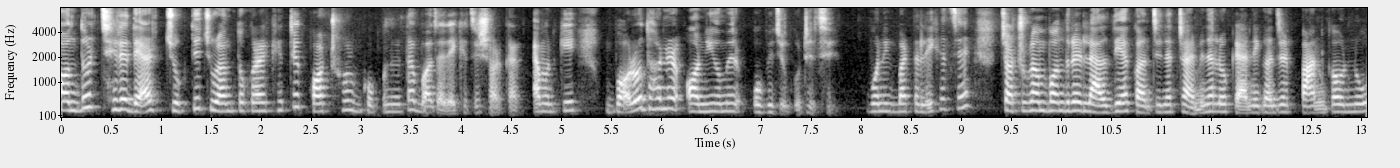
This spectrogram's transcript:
বন্দর ছেড়ে দেওয়ার চুক্তি চূড়ান্ত করার ক্ষেত্রে কঠোর গোপনীয়তা বজায় রেখেছে সরকার, এমনকি বড় ধরনের অনিয়মের অভিযোগ উঠেছে। বণিক বার্তা লিখেছে, চট্টগ্রাম বন্দরের লালদিয়া কন্টেনার টার্মিনাল ও কেরানীগঞ্জের পানগাঁও নৌ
